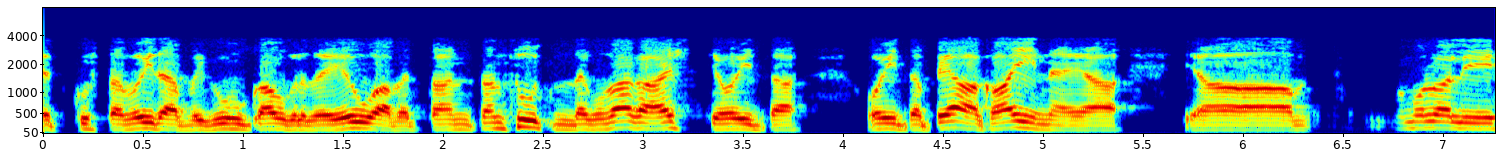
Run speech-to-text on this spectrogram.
et kus ta võidab või kuhu kaugele ta jõuab, et ta on, ta on suutnud nagu väga hästi hoida, hoida pea kaine ja, ja mul oli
